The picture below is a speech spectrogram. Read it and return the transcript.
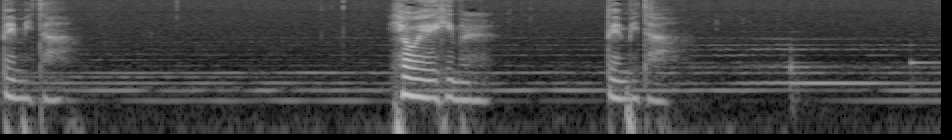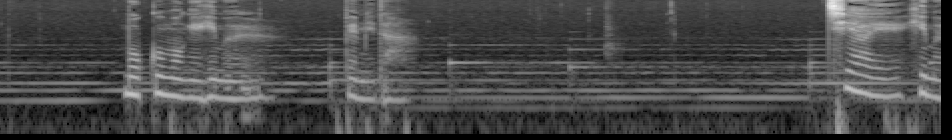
뺍니다. 혀의 힘을 뺍니다. 목구멍의 힘을 뺍니다. 치아의 힘을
